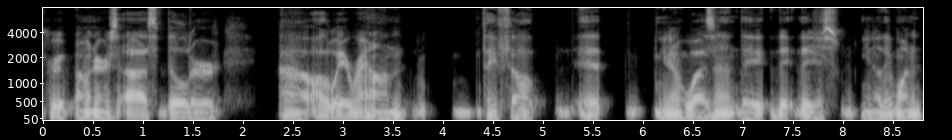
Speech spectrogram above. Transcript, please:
group, owners, us, builder, uh, all the way around, they felt it you know wasn't they they they just you know they wanted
